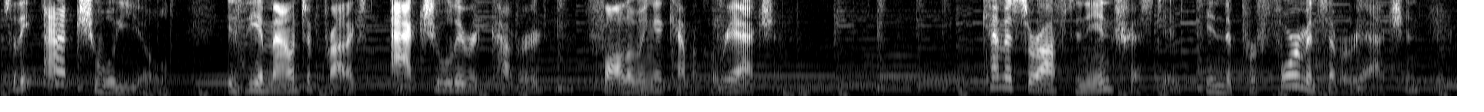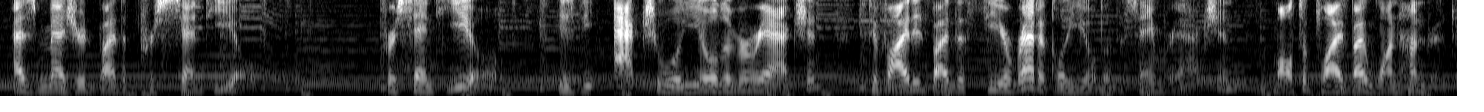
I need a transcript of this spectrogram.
So the actual yield is the amount of products actually recovered following a chemical reaction. Chemists are often interested in the performance of a reaction as measured by the percent yield. Percent yield is the actual yield of a reaction divided by the theoretical yield of the same reaction multiplied by 100.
